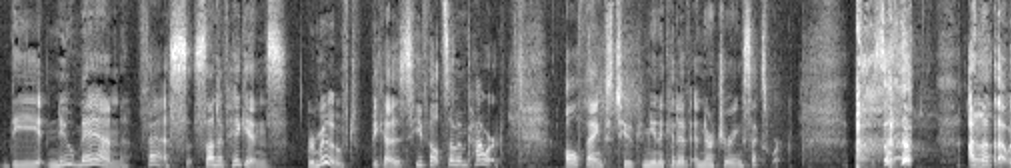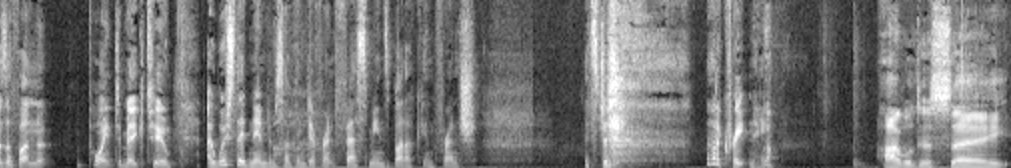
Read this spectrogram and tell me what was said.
the new man, Fess, son of Higgins, removed because he felt so empowered. All thanks to communicative and nurturing sex work. Uh, so I thought that was a fun point to make too. I wish they'd named him something different. Fess means buttock in French. It's just not a great name. I will just say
